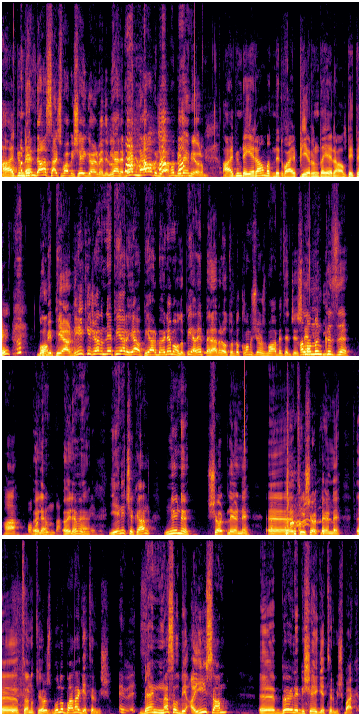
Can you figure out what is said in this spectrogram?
albümde Ben daha saçma bir şey görmedim. Yani ben ne yapacağımı bilemiyorum. albümde yer almadın dedi. Bari PR'ında yer al dedi. Bu O- bir PR değil ki canım. Ne PR'ı ya? PR böyle mi olur? PR hep beraber oturduk konuşuyoruz, muhabbet edeceğiz. İşte- Halamın kızı. Ha O öyle bakımdan. öyle mi? Evet. Yeni çıkan nünü şörtlerini, e, tişörtlerini e, tanıtıyoruz. Bunu bana getirmiş. Evet. Ben nasıl bir ayıysam e, böyle bir şey getirmiş bak.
